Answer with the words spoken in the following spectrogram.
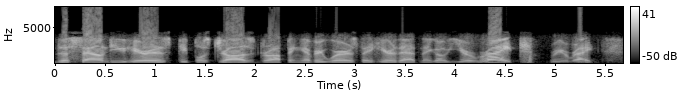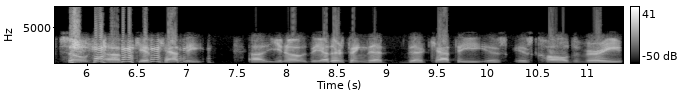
The sound you hear is people's jaws dropping everywhere as they hear that, and they go, "You're right, you're right." So, uh, give Kathy. Uh, you know, the other thing that that Kathy is is called very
